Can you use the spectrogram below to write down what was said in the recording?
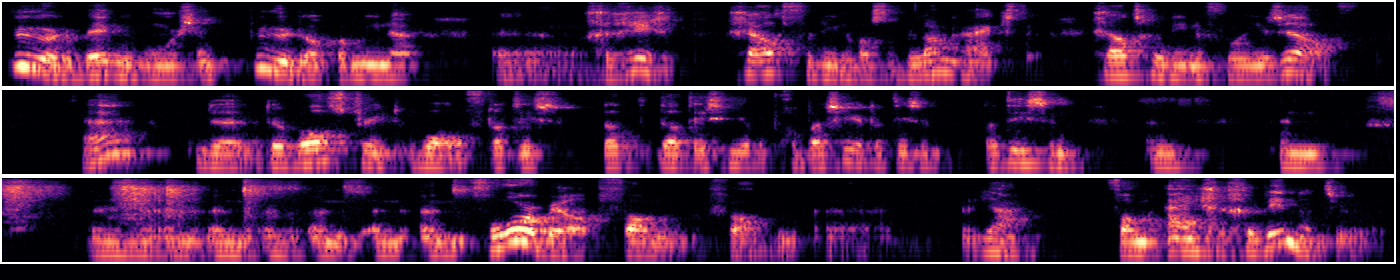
Puur de babyboomers en puur dopamine uh, gericht. Geld verdienen was het belangrijkste. Geld verdienen voor jezelf. Hè? De, de Wall Street Wolf, dat is, dat, dat is hierop gebaseerd. Dat is een, dat is een, een een, een, een, een, een, voorbeeld van, van, uh, ja, van eigen gewin natuurlijk.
